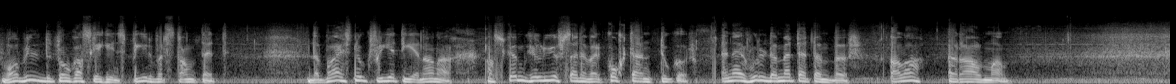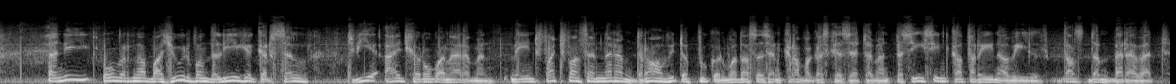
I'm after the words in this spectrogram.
Wat wil je toch als je geen spierverstand hebt? De bijsnoek vriet die een. Als hem geluufd zijn verkocht aan toeker. En hij voelde met het een buf. Allah, een raalman. En niet onder bajour van de liege kercel twee uitgerokken armen. Met een vat van zijn arm drie witte poeken, waar dat ze zijn krabbekes gezet hebben. Precies in Catharina Wiel. Dat is de berrewet.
